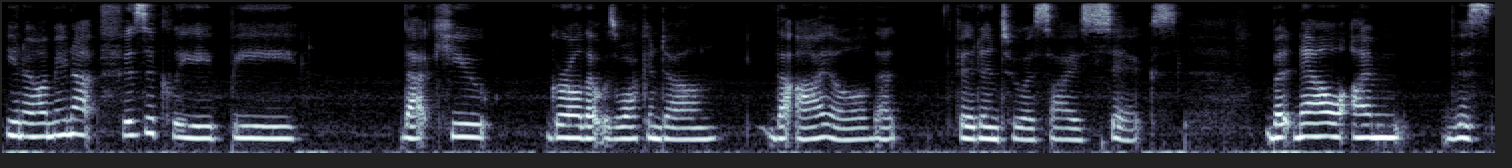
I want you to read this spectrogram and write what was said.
You know, I may not physically be that cute girl that was walking down the aisle that fit into a size six, but now I'm this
